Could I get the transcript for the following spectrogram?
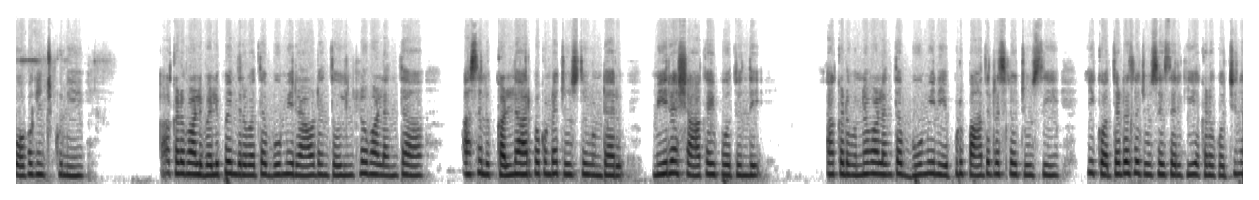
కోపగించుకుని అక్కడ వాళ్ళు వెళ్ళిపోయిన తర్వాత భూమి రావడంతో ఇంట్లో వాళ్ళంతా అసలు కళ్ళు ఆర్పకుండా చూస్తూ ఉంటారు. మీరా షాక్ అయిపోతుంది. అక్కడ ఉన్న వాళ్ళంతా భూమిని ఎప్పుడు పాత డ్రెస్లో చూసి ఈ కొత్త డ్రెస్లో చూసేసరికి అక్కడికి వచ్చిన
